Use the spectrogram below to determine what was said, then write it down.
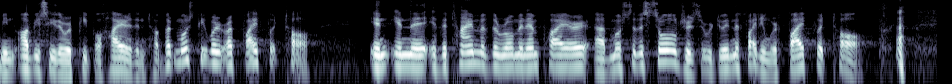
mean, obviously there were people higher than tall, but most people are five foot tall. In, in, the, in the time of the Roman Empire, uh, most of the soldiers that were doing the fighting were five foot tall.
